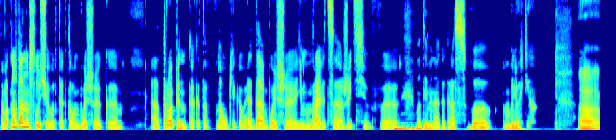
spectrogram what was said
Вот, но в данном случае вот как-то он больше к Тропин, как это в науке говорят, да, больше ему нравится жить в, вот именно как раз в, в легких. А,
